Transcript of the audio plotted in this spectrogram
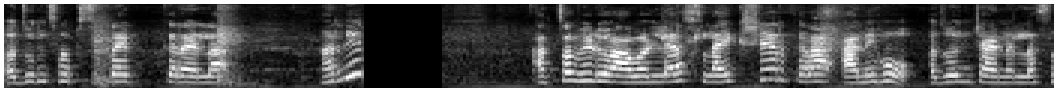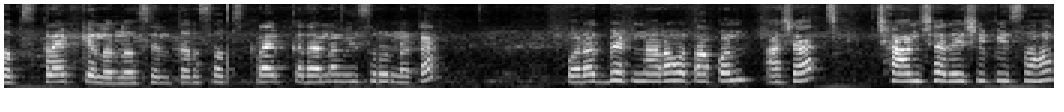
अजून सबस्क्राईब करायला अरे आजचा व्हिडिओ आवडल्यास लाईक शेअर करा. आणि हो अजून चॅनलला सबस्क्राईब केलं नसेल तर सबस्क्राईब करायला विसरू नका. परत भेटणार आहोत आपण अशाच छानशा रेसिपीसह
